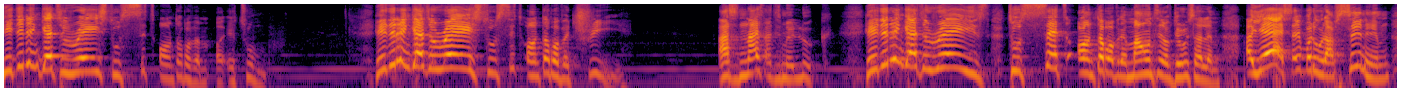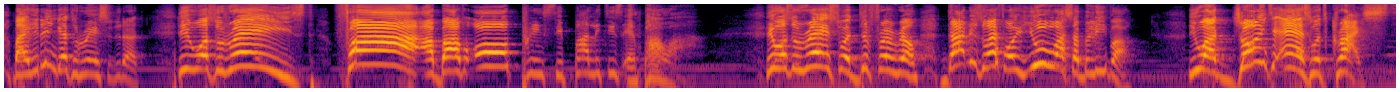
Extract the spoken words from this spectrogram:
he didn't get raised to sit on top of a, a tomb. He didn't get raised to sit on top of a tree, as nice as it may look. He didn't get raised to sit on top of the mountain of Jerusalem. Uh, yes, everybody would have seen him, but he didn't get raised to do that. He was raised far above all principalities and power. He was raised to a different realm. That is why, for you as a believer, you are joint heirs with Christ.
